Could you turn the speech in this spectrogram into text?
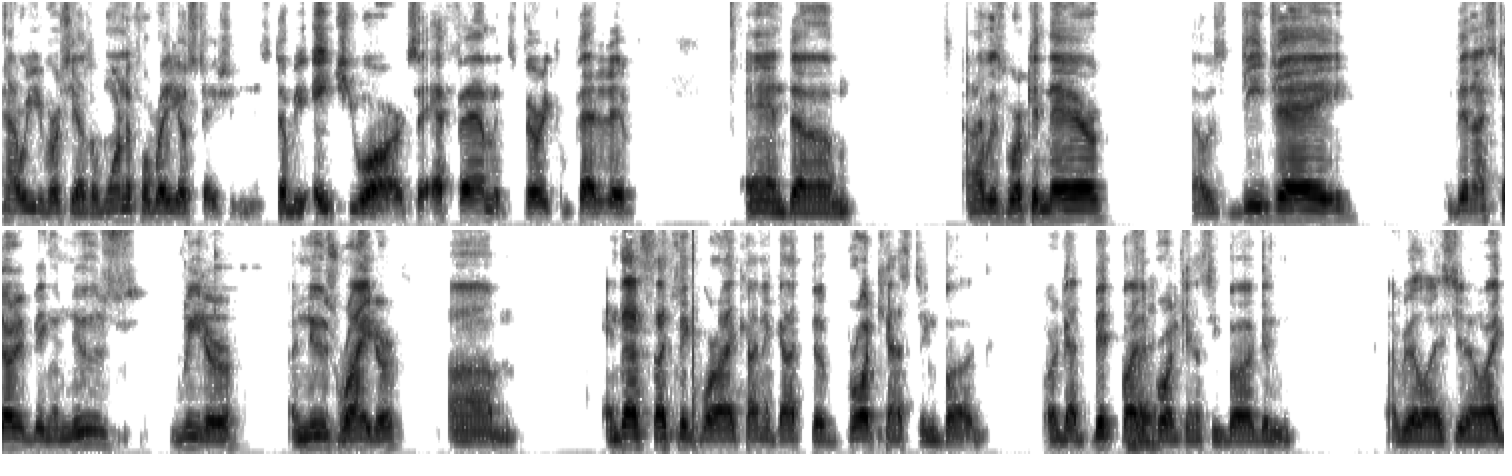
Howard University has a wonderful radio station. It's WHUR. It's a FM. It's very competitive, and um, I was working there. I was DJ. Then I started being a news reader, a news writer um, and that's, I think, where I kind of got the broadcasting bug or got bit by right. the broadcasting bug. And I realized, you know, I,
